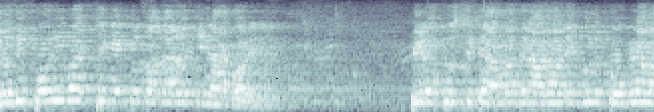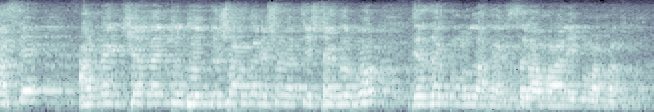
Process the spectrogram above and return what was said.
যদি পরিবার থেকে একটু তদারকি না করেন। প্রিয় উপস্থিতি, আমাদের আরও অনেকগুলো প্রোগ্রাম আছে। আমরা ইনশাআল্লাহ একটু ধৈর্য সহকারে শোনার চেষ্টা করব। জাজাকুমুল্লাহ। আসসালামু আলাইকুম রাহমাতুল্লাহ।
